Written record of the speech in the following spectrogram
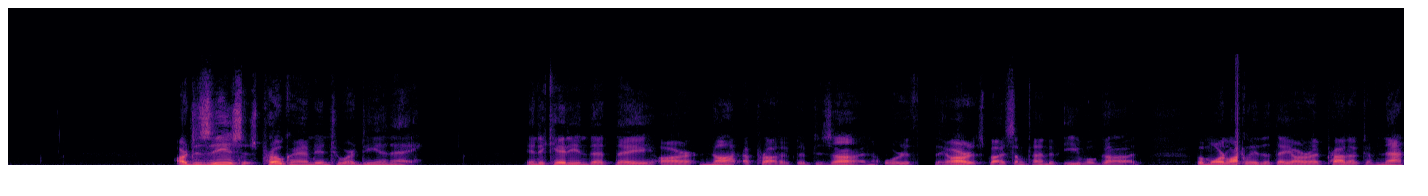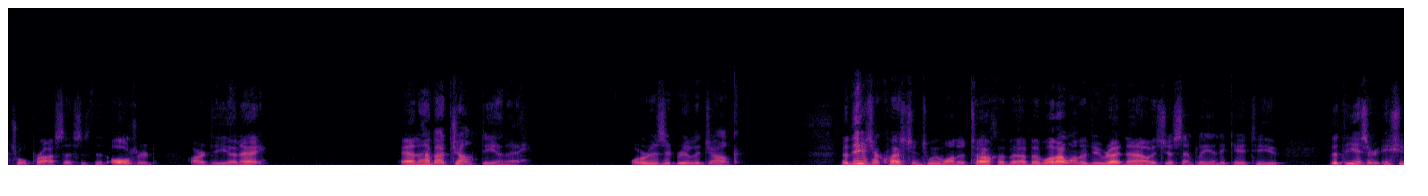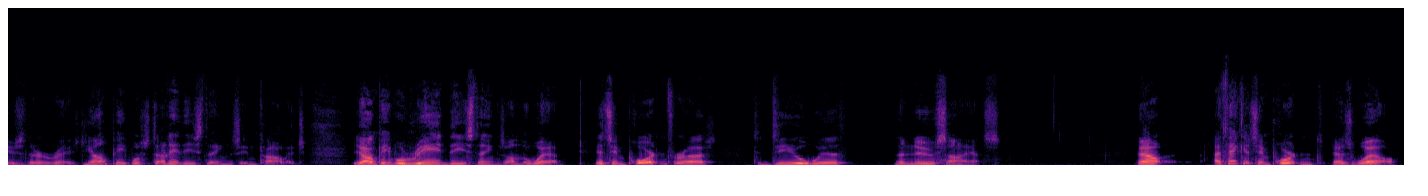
Are diseases programmed into our DNA? indicating that they are not a product of design, or if they are, it's by some kind of evil God, but more likely that they are a product of natural processes that altered our DNA. And how about junk DNA? Or is it really junk? These are questions we want to talk about, but what I want to do right now is just simply indicate to you that these are issues that are raised. Young people study these things in college, young people read these things on the web. It's important for us to deal with the new science. Now, I think it's important as well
